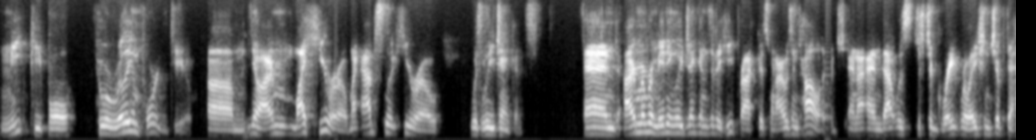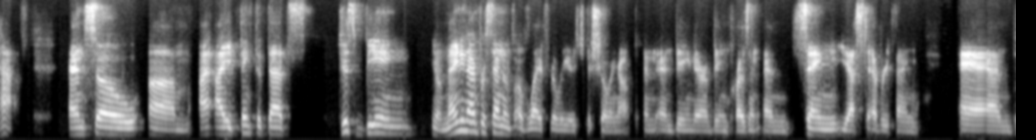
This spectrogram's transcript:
meet people who were really important to you. Um, you know, I'm my hero, my absolute hero was Lee Jenkins. And I remember meeting Lee Jenkins at a heat practice when I was in college, and, I, and that was just a great relationship to have. And so um, I, I, think that that's just being, you know, 99% of, of life really is just showing up and, and being there and being present and saying yes to everything. And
